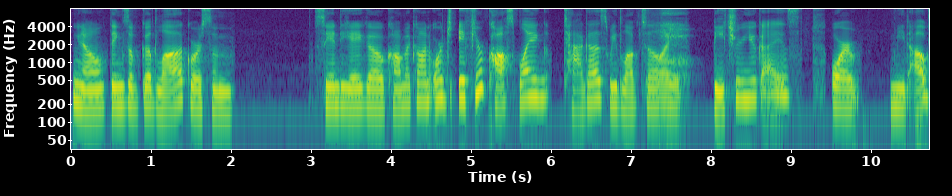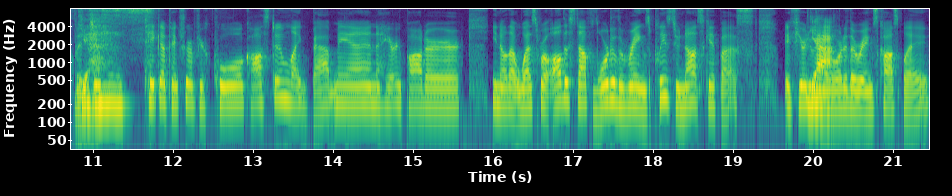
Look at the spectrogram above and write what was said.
you know things of good luck or some san diego comic-con or if you're cosplaying tag us we'd love to like feature you guys or meet up and Yes. just take a picture of your cool costume like batman harry potter you know that westworld all this stuff lord of the rings please do not skip us if you're doing Yeah. lord of the rings cosplay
